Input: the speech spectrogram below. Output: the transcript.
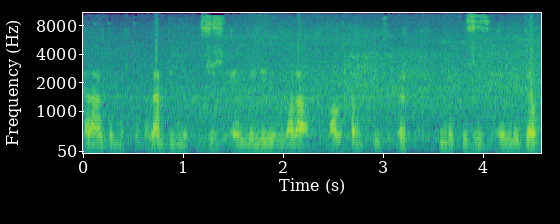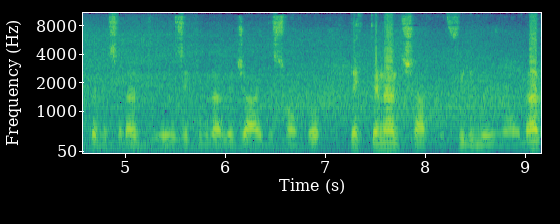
herhalde muhtemelen 1950'li yıllara falan gidilir. 1954'te mesela e, Zeki Müren'le Cahide Sonku beklenen şarkı filmi oynar.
